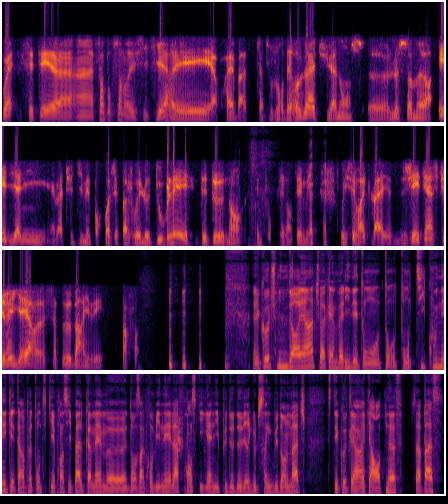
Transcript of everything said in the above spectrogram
Ouais, c'était euh, un 100% de réussite hier et après, bah, tu as toujours des regrets. Tu annonces euh, le Sommer et Diani, et bah, tu te dis mais pourquoi j'ai pas joué le doublé des deux? Non, c'est pour plaisanter, mais oui, c'est vrai que bah, j'ai été inspiré hier. euh, Ça peut m'arriver parfois. Et coach, mine de rien, tu as quand même validé ton, ton, ton qui était un peu ton ticket principal quand même euh, dans un combiné. La France qui gagne et plus de 2,5 buts dans le match. C'était côté 1,49. Ça passe.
